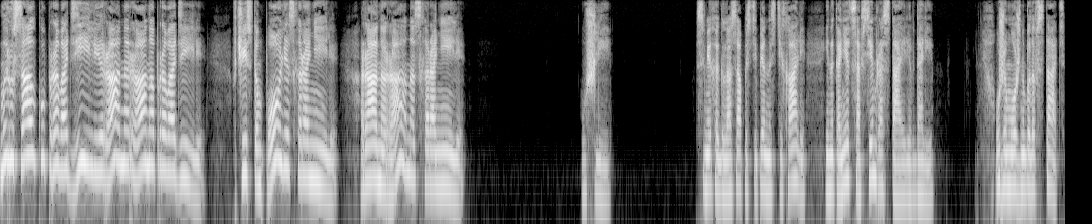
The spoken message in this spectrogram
Мы русалку проводили, рано-рано проводили, в чистом поле схоронили, рано-рано схоронили ушли. Смех и голоса постепенно стихали и, наконец, совсем растаяли вдали. Уже можно было встать,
